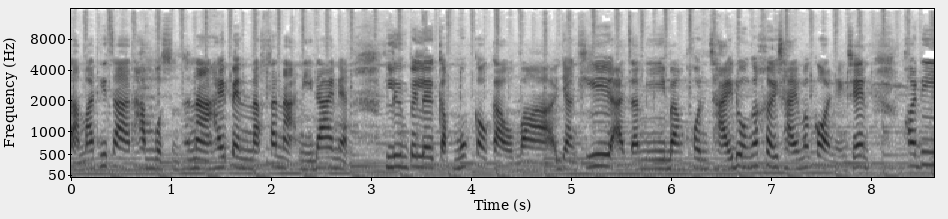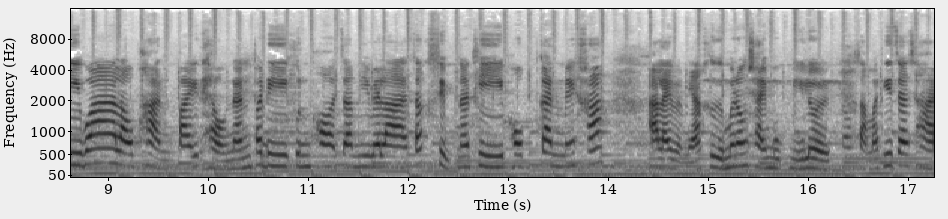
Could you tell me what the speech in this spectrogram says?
สามารถที่จะทำบทสนทนาให้เป็นลักษณะนี้ได้เนี่ยลืมไปเลยกับมุกเก่าๆอย่างที่อาจจะมีบางคนใช้ดวงก็เคยใช้มาก่อนอย่างเช่น พอดีว่าเราผ่านไปแถวนั้นพอดีคุณพอจะมีเวลาสัก 10 นาทีพบกันไหมคะ อะไรแบบนี้คือไม่ต้องใช้มุกนี้เลย เราสามารถที่จะใช้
